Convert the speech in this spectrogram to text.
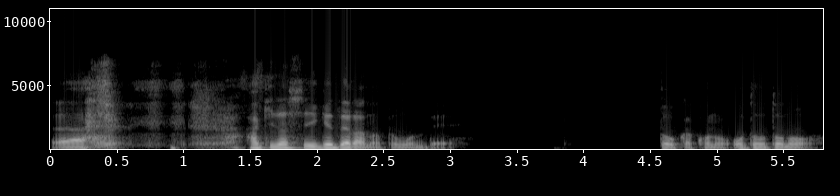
吐き出していけたらなと思うんで、どうかこの弟の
